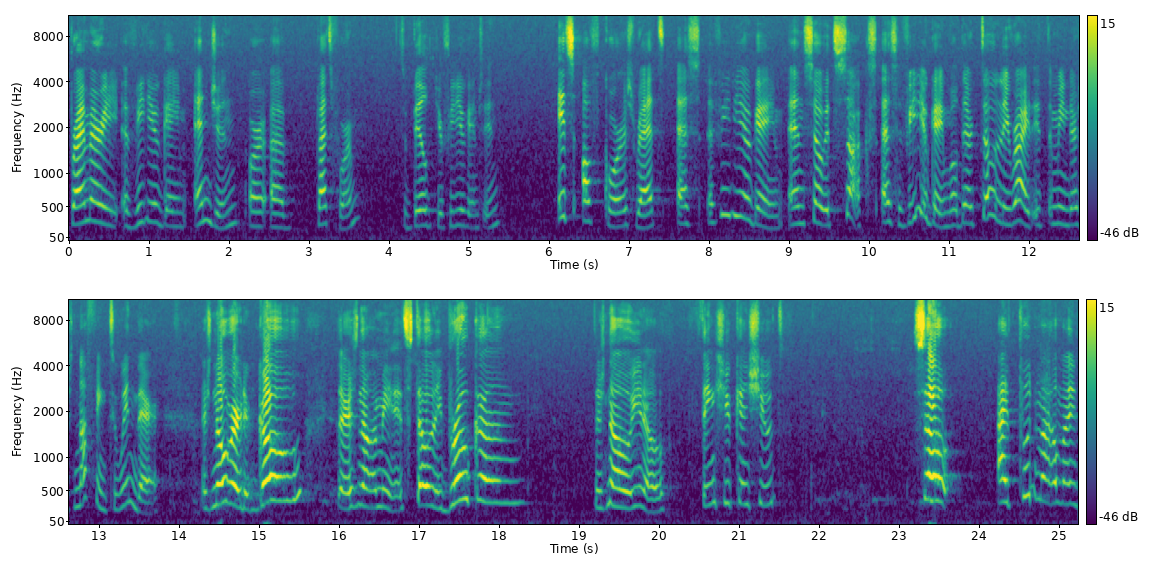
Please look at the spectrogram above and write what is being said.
primary a video game engine or a platform to build your video games in, it's of course read as a video game. And so it sucks as a video game. Well, they're totally right. It, I mean, there's nothing to win there. There's nowhere to go. There's no, I mean, it's totally broken. There's no, you know, things you can shoot. So I put my, all my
